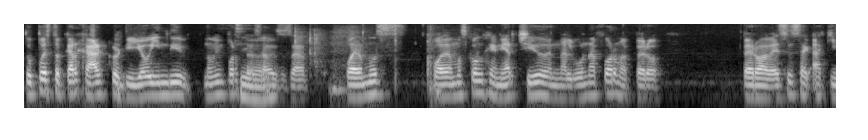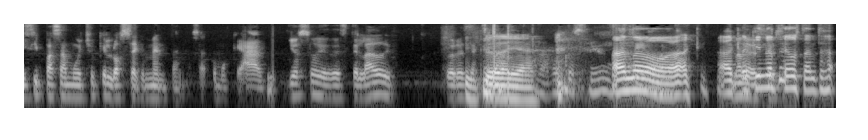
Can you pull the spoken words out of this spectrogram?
tú puedes tocar hardcore y yo indie, no me importa, ¿sabes? O sea, podemos, podemos congeniar chido en alguna forma, pero pero a veces aquí sí pasa mucho que lo segmentan, o sea, como que, ah, yo soy de este lado y tú eres de allá. Ah, no, aquí, no, tenemos tanto,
